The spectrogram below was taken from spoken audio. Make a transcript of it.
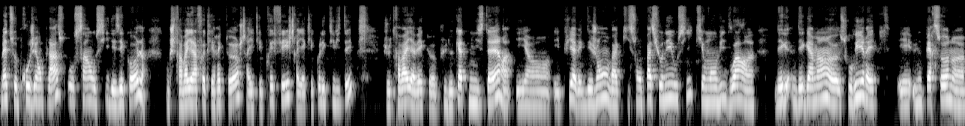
mettre ce projet en place au sein aussi des écoles. Donc, je travaille à la fois avec les recteurs, je travaille avec les préfets, je travaille avec les collectivités. Je travaille avec plus de quatre ministères et, et puis avec des gens bah, qui sont passionnés aussi, qui ont envie de voir des, des, gamins sourire et, une personne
